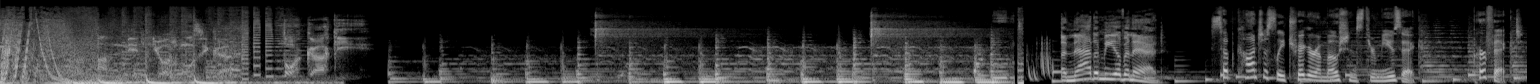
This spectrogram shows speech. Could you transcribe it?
A melhor música toca aqui. Anatomy of an ad. Subconsciously trigger emotions through music. Perfect.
